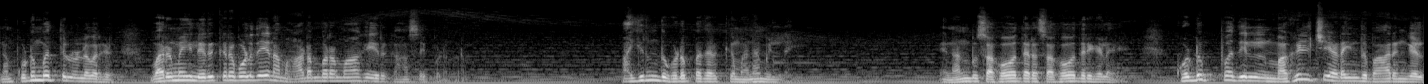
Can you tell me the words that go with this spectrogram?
நம் குடும்பத்தில் உள்ளவர்கள் வறுமையில் இருக்கிற பொழுதே நாம் ஆடம்பரமாக இருக்க ஆசைப்படுகிறோம். பகிர்ந்து கொடுப்பதற்கு மனமில்லை. என் அன்பு சகோதர சகோதரிகளே கொடுப்பதில் மகிழ்ச்சி அடைந்து பாருங்கள்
